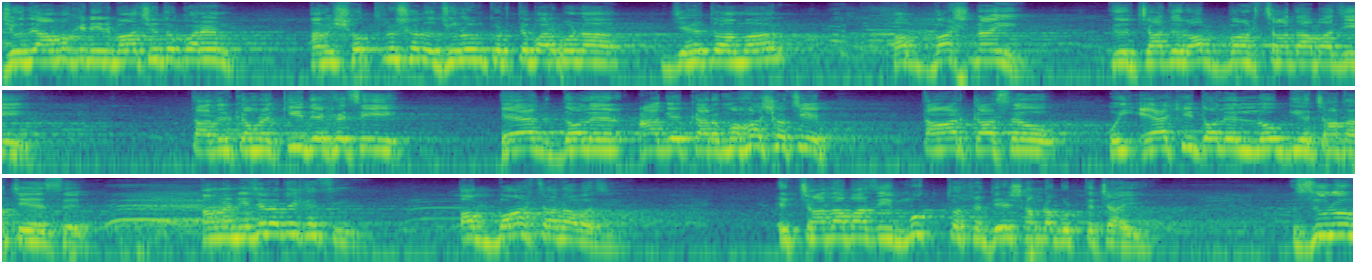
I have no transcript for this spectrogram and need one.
যদি আমাকে নির্বাচিত করেন, আমি শত্রুর সাথে জুলুম করতে পারব না, যেহেতু আমার অভ্যাস নাই। কিন্তু যাদের অভ্যাস চাঁদাবাজি তাদেরকে আমরা কি দেখেছি? এক দলের আগেকার মহাসচিব, তার কাছেও ওই একই দলের লোক গিয়ে চাঁদা চেয়েছে। আমরা নিজেরা দেখেছি অভ্যাস চাঁদাবাজি। এই চাঁদাবাজি মুক্ত একটা দেশ আমরা করতে চাই। জুলুম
